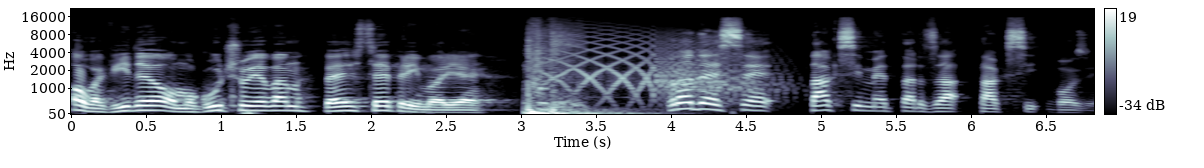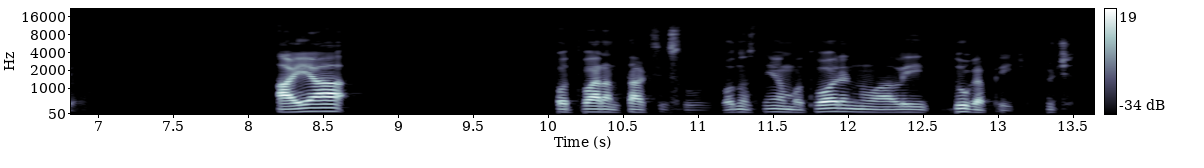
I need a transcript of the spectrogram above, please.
Ovaj video omogućuje vam PSC Primorje. Prodaje se taksimetar za taksi vozila. A ja otvaram taksi službu. Odnosno imam otvorenu, ali duga priča. Čućete.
